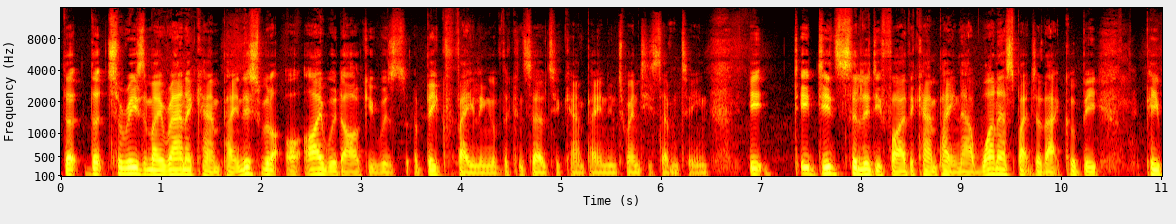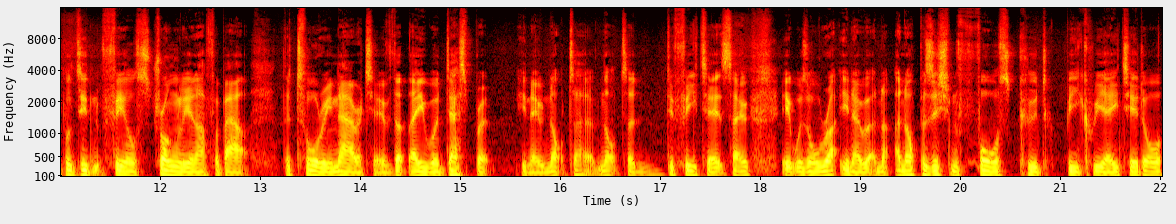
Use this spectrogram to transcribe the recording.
that, that Theresa May ran a campaign. This would I would argue was a big failing of the Conservative campaign in 2017. It it did solidify the campaign. Now, one aspect of that could be people didn't feel strongly enough about the Tory narrative that they were desperate you know not to not to defeat it. So it was all right you know an, an opposition force could be created or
